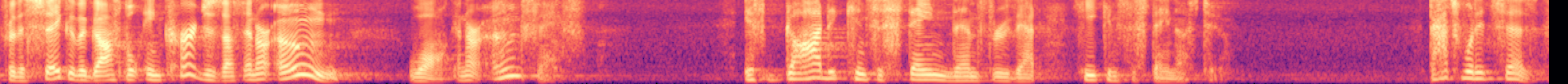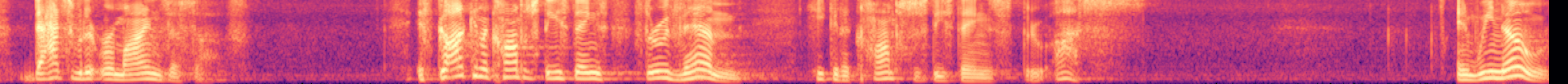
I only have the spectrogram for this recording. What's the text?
for the sake of the gospel encourages us in our own walk, in our own faith. If God can sustain them through that, he can sustain us too. That's what it says. That's what it reminds us of. If God can accomplish these things through them, He can accomplish these things through us. And we know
